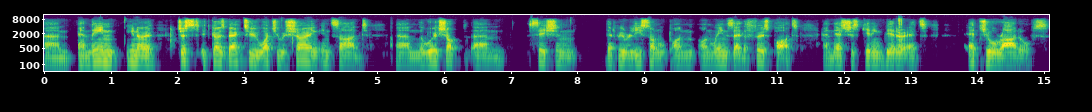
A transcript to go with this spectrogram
um, and then you know just it goes back to what you were showing inside um, the workshop um, session that we released on on on Wednesday the first part and that's just getting better at at your ride offs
